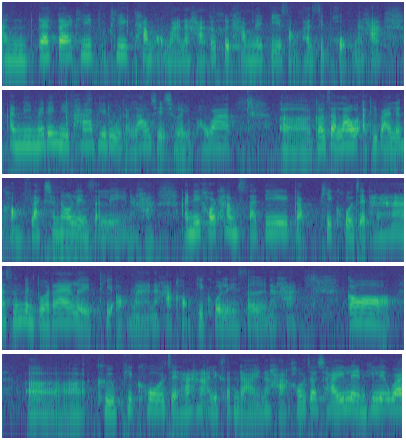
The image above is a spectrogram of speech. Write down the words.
อันแรก ๆ ที่ที่ทำออกมานะคะ ก็คือทำในปี 2016 นะคะ อันนี้ไม่ได้มีภาพให้ดูแต่เล่าเฉย ๆ เพราะว่าก็จะเล่าอธิบายเรื่องของ fractional lens array นะคะ อันนี้เขาทำ study กับ Pico 755 ซึ่งเป็นตัวแรกเลยที่ออกมานะคะ ของ Pico Laser นะคะ ก็คือ Pico 755 Alexandrite นะคะเขาจะใช้เลนที่เรียกว่า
